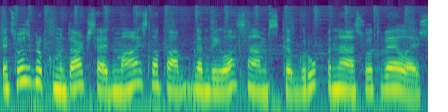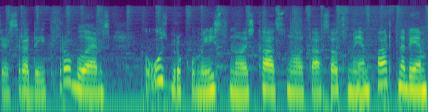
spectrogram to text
Pēc uzbrukuma Darkside mājaslapā gan bija lasāms, ka grupa nesot vēlējusies radīt problēmas, ka uzbrukumu īstenojas kāds no tā saucamajiem partneriem,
